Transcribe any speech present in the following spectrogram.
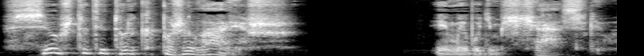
все, что ты только пожелаешь, и мы будем счастливы».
